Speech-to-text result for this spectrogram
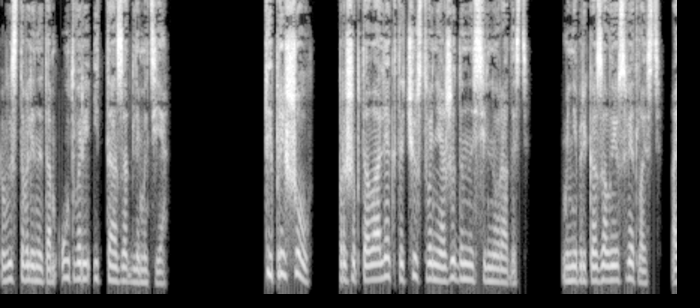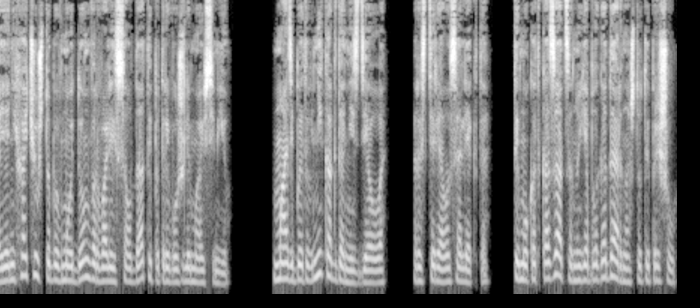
выставленной там утвари и таза для мытья. «Ты пришел!» — прошептала Олекта, чувствуя неожиданно сильную радость. Мне приказала ее светлость, а я не хочу, чтобы в мой дом ворвались солдаты и потревожили мою семью. Мать бы этого никогда не сделала, растерялась Олекта. Ты мог отказаться, но я благодарна, что ты пришел.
